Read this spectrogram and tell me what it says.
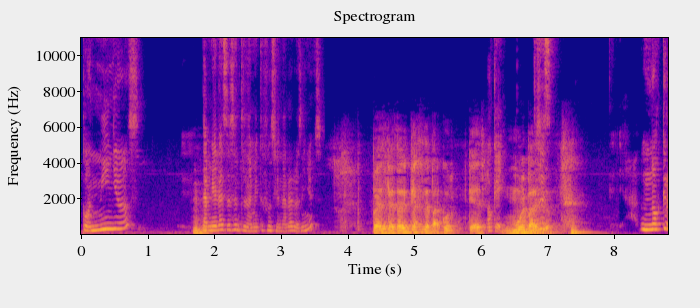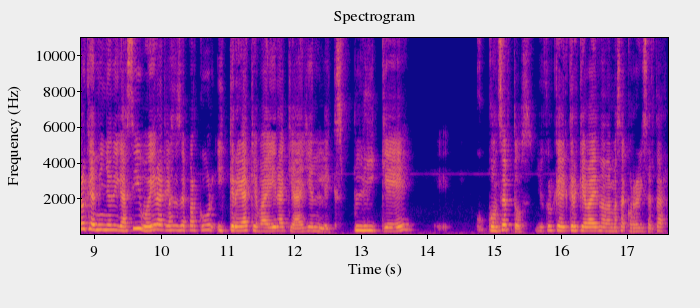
con niños, ¿también les das entrenamiento funcional a los niños? Pues les doy clases de parkour, que es muy parecido. no creo que el niño diga, sí, voy a ir a clases de parkour y crea que va a ir a que alguien le explique eh, conceptos. Yo creo que él cree que va a ir nada más a correr y saltar.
